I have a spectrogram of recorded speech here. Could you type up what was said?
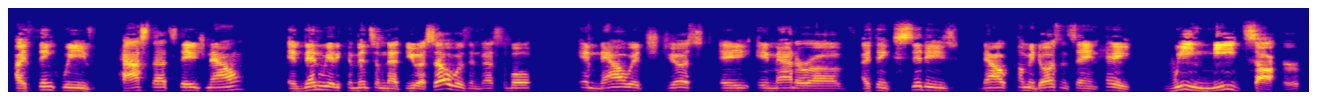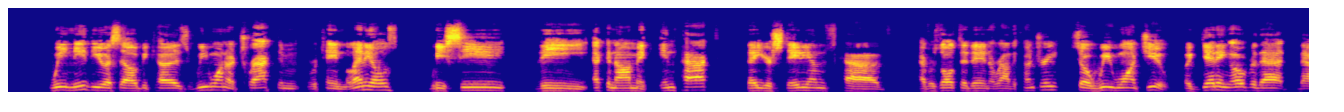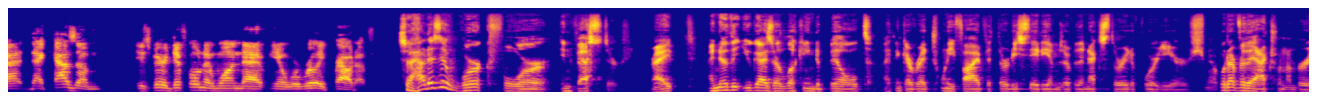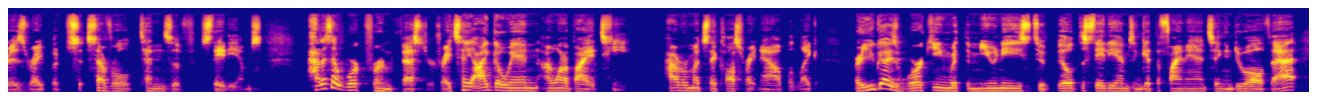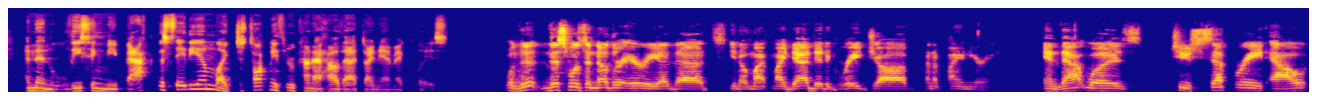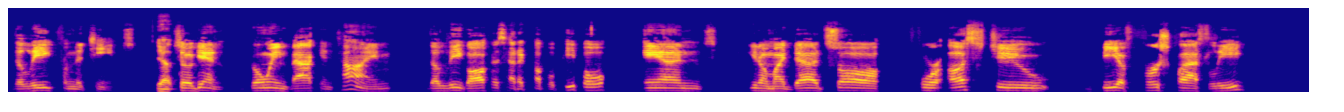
I think we've passed that stage now. And then we had to convince them that the USL was investable. And now it's just a, a matter of, I think, cities now coming to us and saying, hey, we need soccer. We need the USL because we want to attract and retain millennials. We see the economic impact that your stadiums have have resulted in around the country. So we want you. But getting over that that that chasm is very difficult and one that you know we're really proud of. So how does it work for investors? right? I know that you guys are looking to build, I think I read 25 to 30 stadiums over the next three to four years, yep. whatever the actual number is, right? But s- several tens of stadiums. How does that work for investors, right? Say I go in, I want to buy a team, however much they cost right now, but like, are you guys working with the munis to build the stadiums and get the financing and do all of that and then leasing me back the stadium? Like, just talk me through kind of how that dynamic plays. Well, th- this was another area that, you know, my, my dad did a great job kind of pioneering and that was to separate out the league from the teams. Yeah. So again, going back in time, the league office had a couple people and you know, my dad saw for us to be a first class league,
